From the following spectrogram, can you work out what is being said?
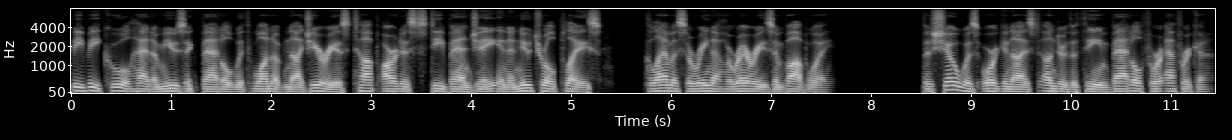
Bebe Cool had a music battle with one of Nigeria's top artists D'banj in a neutral place, Glamis Arena Harare Zimbabwe. The show was organized under the theme Battle for Africa.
